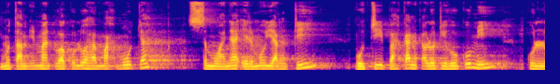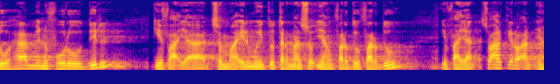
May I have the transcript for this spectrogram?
mutamimat wa kulluha mahmudah semuanya ilmu yang dipuji bahkan kalau dihukumi kulluha min furudil kifayat. Semua ilmu itu termasuk yang fardu-fardu kifayat. Soal kiroatnya.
